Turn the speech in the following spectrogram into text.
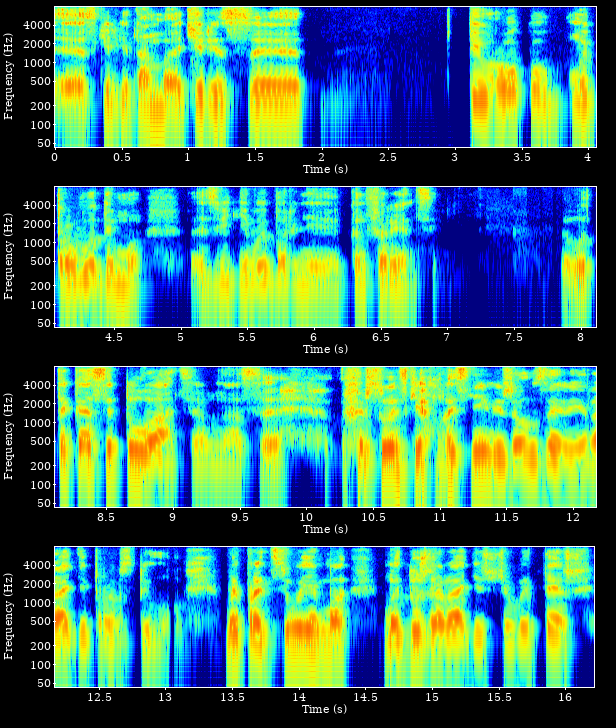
е, скільки там через півроку ми проводимо звітні виборні конференції. От така ситуація в нас в Херсонській обласній міжгалузевій раді профспілок. Ми працюємо. Ми дуже раді, що ви теж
